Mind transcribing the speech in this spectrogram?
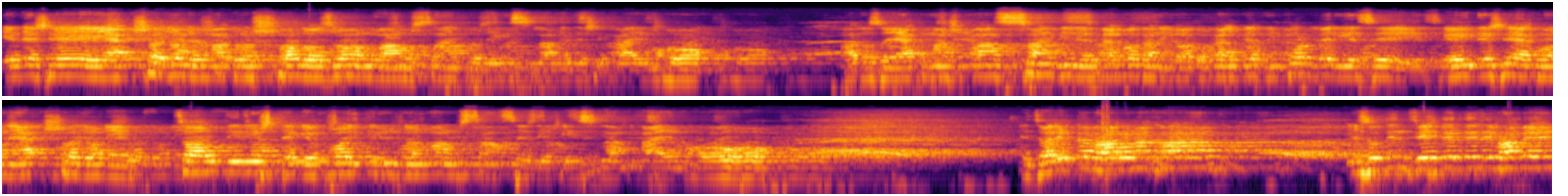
এদেশে একশো জনের মাত্র ষোলো জন মানুষ চাইতো যে ইসলাম দেশে কায়েম হোক। অথচ এক মাস পাঁচ, ছয় দিনের ব্যবধানে গতকালকে রিপোর্ট বেরিয়েছে, এই দেশে এখন একশো জনের চৌত্রিশ থেকে পঁয়ত্রিশ জন মানুষ চাচ্ছে দেশে ইসলাম কায়েম হোক। জরিপটা ভালো না খারাপ? কিছুদিন যেতে যেতে ভাবেন?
